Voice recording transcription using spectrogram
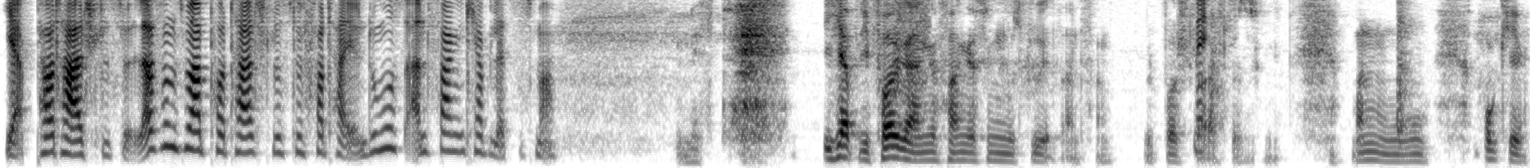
Ja, Portalschlüssel. Lass uns mal Portalschlüssel verteilen. Du musst anfangen, ich habe letztes Mal. Mist. Ich habe die Folge angefangen, deswegen musst du jetzt anfangen. Mit Portalschlüsseln. Mann, Mann, Mann. okay.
